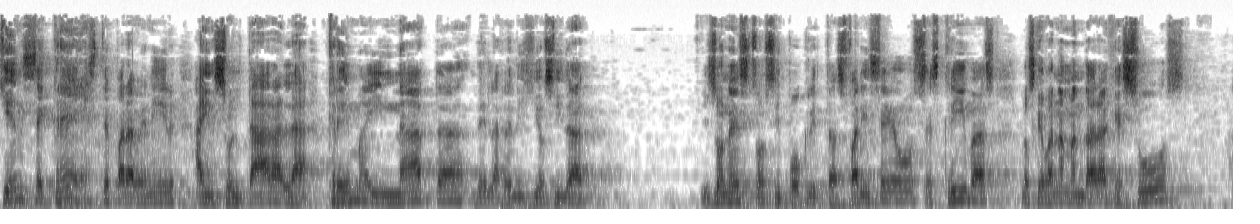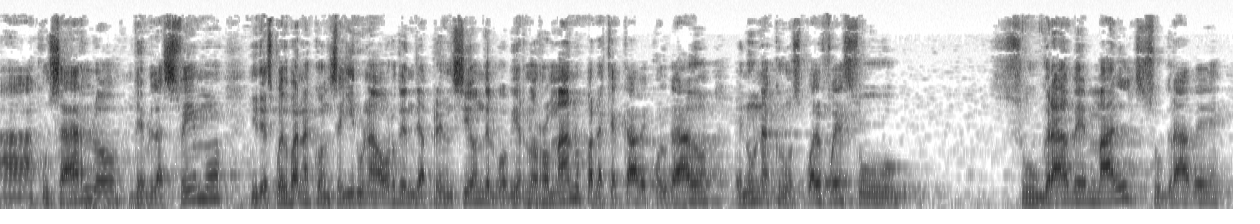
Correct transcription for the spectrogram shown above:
¿quién se cree este para venir a insultar a la crema innata de la religiosidad? Y son estos hipócritas, fariseos, escribas, los que van a mandar a Jesús a acusarlo de blasfemo y después van a conseguir una orden de aprehensión del gobierno romano para que acabe colgado en una cruz. ¿Cuál fue su, su grave mal, su grave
